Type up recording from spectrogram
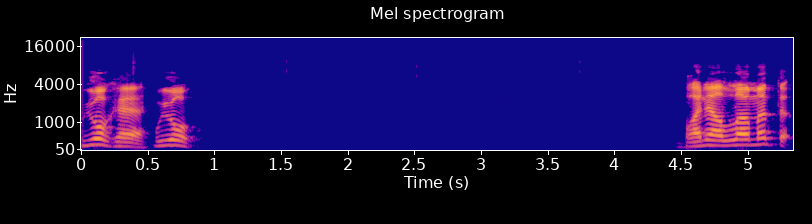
Bu yok he. Bu yok. Bani Allah'a emanet de...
